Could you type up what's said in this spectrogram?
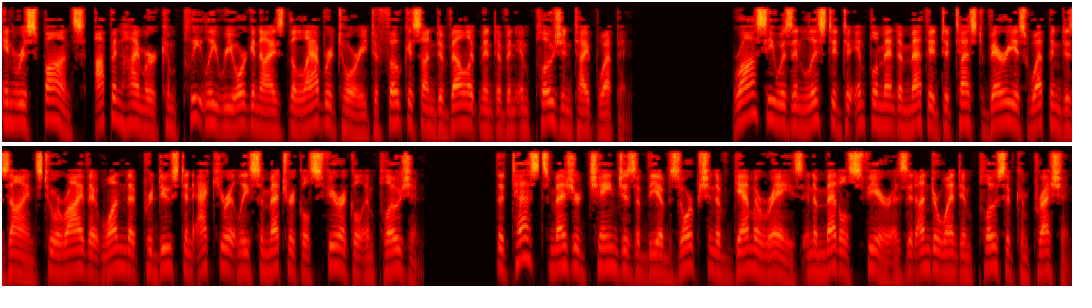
In response, Oppenheimer completely reorganized the laboratory to focus on development of an implosion-type weapon. Rossi was enlisted to implement a method to test various weapon designs to arrive at one that produced an accurately symmetrical spherical implosion. The tests measured changes of the absorption of gamma rays in a metal sphere as it underwent implosive compression.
